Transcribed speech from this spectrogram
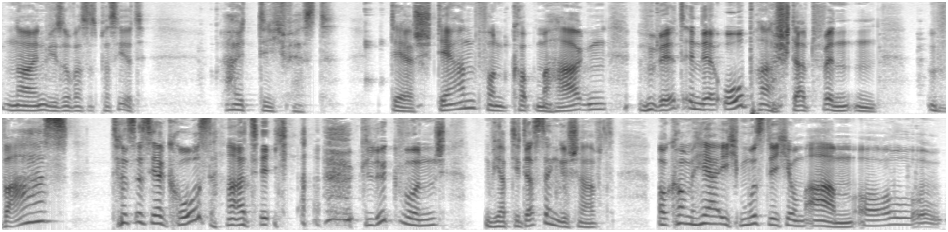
Nein, wieso, was ist passiert? Halt dich fest. Der Stern von Kopenhagen wird in der Oper stattfinden. Was? Das ist ja großartig. Glückwunsch. Wie habt ihr das denn geschafft? Oh, komm her, ich muss dich umarmen. Oh,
